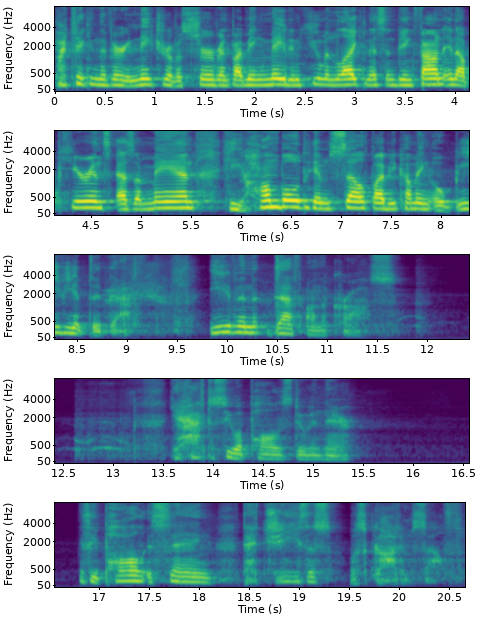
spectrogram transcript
by taking the very nature of a servant, by being made in human likeness and being found in appearance as a man, he humbled himself by becoming obedient to death, even death on the cross. You have to see what Paul is doing there. You see, Paul is saying that Jesus was God himself.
